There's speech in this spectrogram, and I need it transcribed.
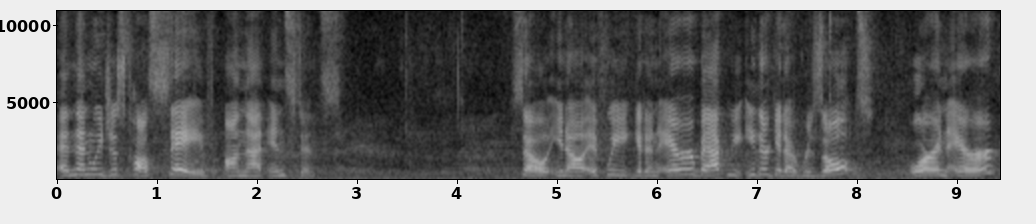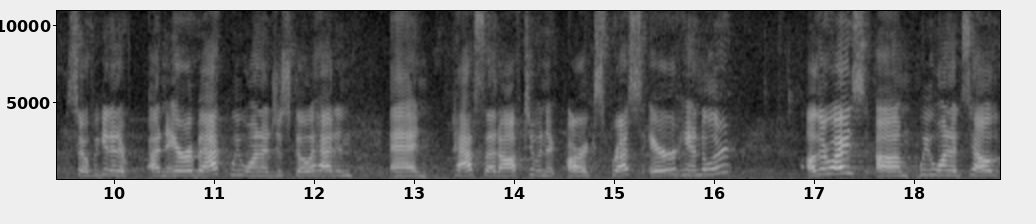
and then we just call save on that instance. So, you know, if we get an error back, we either get a result or an error. So if we get an error back, we want to just go ahead and, and pass that off to an, our express error handler. Otherwise, um, we want to tell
